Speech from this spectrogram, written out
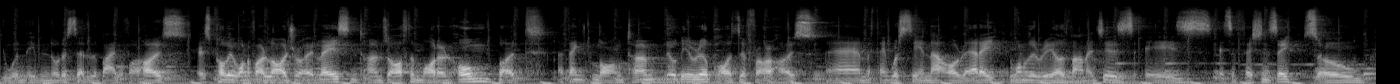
you wouldn't even notice it at the back of our house. It's probably one of our larger outlays in terms of the modern home, but I think long term it'll be a real positive for our house. Um, I think we're seeing that already. One of the real advantages is its efficiency. So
